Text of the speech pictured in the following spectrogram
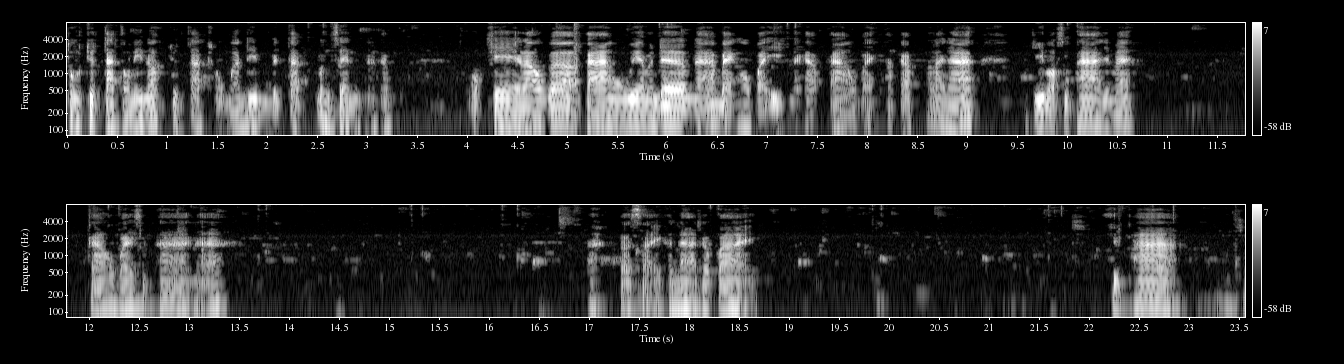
ตรงจุดตัดตรงนี้เนาะจุดตัดของมันที่เป็นตัดบนเส้นนะครับโอเค เราก็กางวงเวียนเหมือนเดิมนะ แบ่งออกไปอีกนะครับกางออกไปเท่ากับเท่าไหร่นะเมื่อกี้บอกสิบห้าใช่ไหมกางออกไปสิบห้านะก็ใส่ขนาดเข้าไปสิบห้าโอเค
